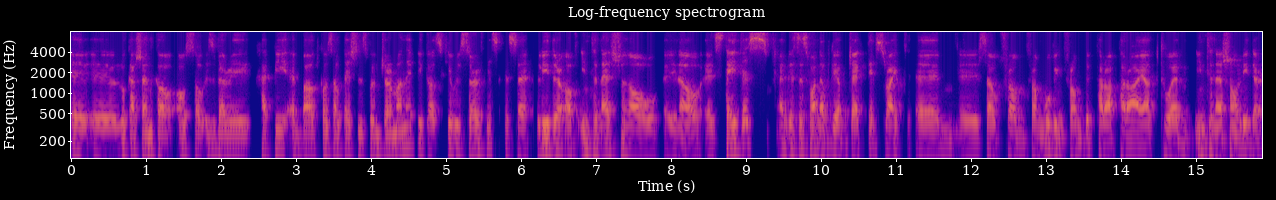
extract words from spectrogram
Uh, uh, Lukashenko also is very happy about consultations with Germany because he resurfaced as a leader of international, you know, status, and this is one of the objectives, right? Um, so from from moving from the para pariah to an international leader.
